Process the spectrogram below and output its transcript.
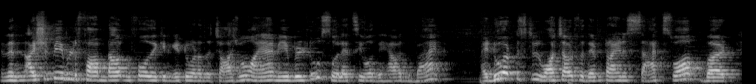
And then I should be able to farm down before they can get to another charge move. I am able to, so let's see what they have in the back. I do have to still watch out for them trying to sack swap, but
